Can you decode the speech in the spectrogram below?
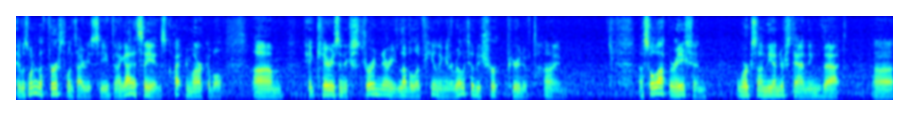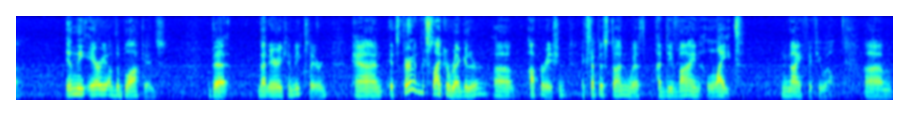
It was one of the first ones I received and I got to say it's quite remarkable um, it carries an extraordinary level of healing in a relatively short period of time. A soul operation works on the understanding that uh, in the area of the blockage that that area can be cleared and it's very much like a regular uh, operation except it's done with a divine light knife if you will. Um,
